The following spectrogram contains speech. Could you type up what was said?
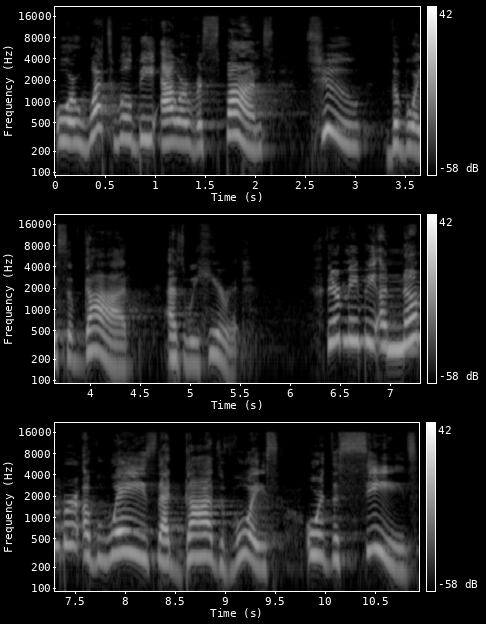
or what will be our response to the voice of God as we hear it? There may be a number of ways that God's voice or the seeds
